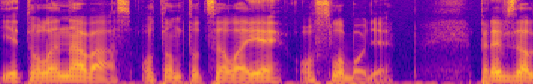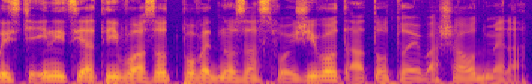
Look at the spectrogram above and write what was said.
Je to len na vás. O tom to celé je. O slobode. Prevzali ste iniciatívu a zodpovednosť za svoj život a toto je vaša odmena.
